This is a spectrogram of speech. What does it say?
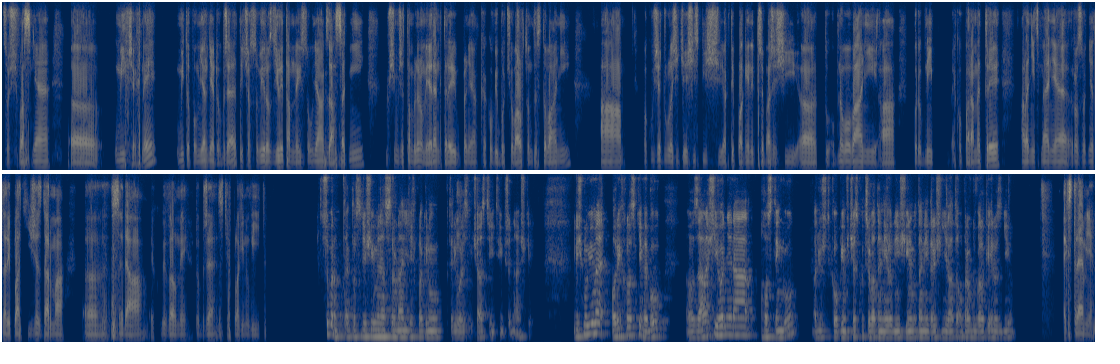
což vlastně uh, umí všechny, umí to poměrně dobře, ty časové rozdíly tam nejsou nějak zásadní, tuším, že tam byl jenom jeden, který úplně jak, jako vybočoval v tom testování a pak už je důležitější spíš, jak ty pluginy třeba řeší uh, tu obnovování a podobné jako parametry, ale nicméně rozhodně tady platí, že zdarma uh, se dá jakoby velmi dobře z těch pluginů výjít. Super, tak to se těšíme na srovnání těch pluginů, který bude součástí tvý přednášky. Když mluvíme o rychlosti webu, záleží hodně na hostingu, ať už koupím v Česku třeba ten nejlevnější nebo ten nejdražší, dělá to opravdu velký rozdíl? Extrémně.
